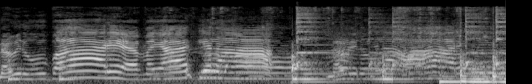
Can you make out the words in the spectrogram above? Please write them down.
नवीन उभा रे मया केला नवीन उभा रे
